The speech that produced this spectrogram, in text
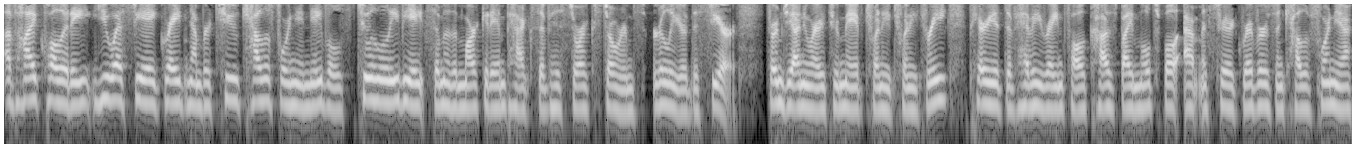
of high quality USDA grade number two California navels to alleviate some of the market impacts of historic historic storms earlier this year. From January through May of 2023, periods of heavy rainfall caused by multiple atmospheric rivers in California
